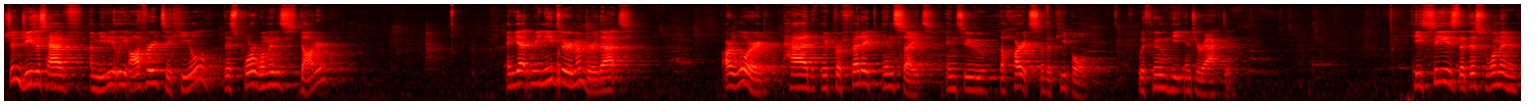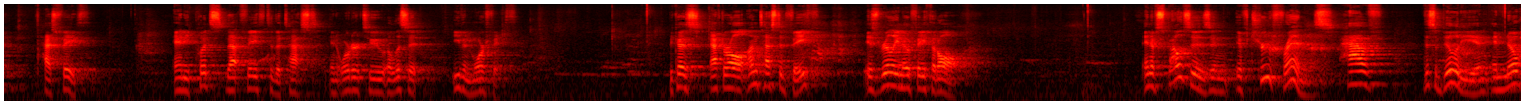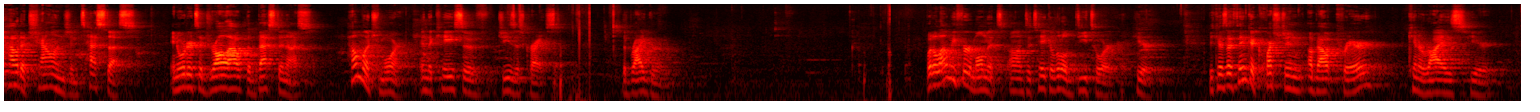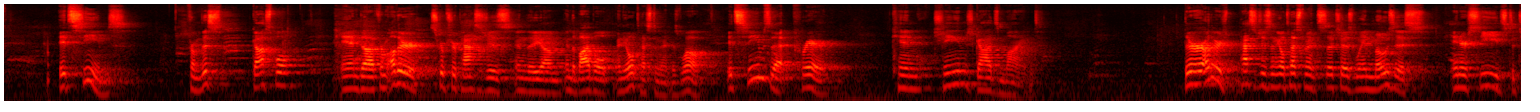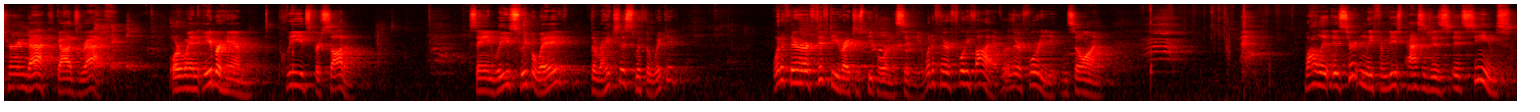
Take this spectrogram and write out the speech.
Shouldn't Jesus have immediately offered to heal this poor woman's daughter? And yet, we need to remember that our Lord had a prophetic insight into the hearts of the people with whom he interacted. He sees that this woman has faith, and he puts that faith to the test in order to elicit even more faith. Because, after all, untested faith is really no faith at all. And if spouses and if true friends have this ability and, and know how to challenge and test us in order to draw out the best in us, how much more in the case of Jesus Christ, the bridegroom? But allow me for a moment um, to take a little detour here, because I think a question about prayer can arise here. It seems from this gospel and uh, from other scripture passages in the, um, in the Bible and the Old Testament as well, it seems that prayer can change God's mind there are other passages in the Old Testament, such as when Moses intercedes to turn back God's wrath, or when Abraham pleads for Sodom, saying, Will you sweep away the righteous with the wicked? What if there are 50 righteous people in the city? What if there are 45? What if there are 40? And so on. While it is certainly from these passages, it seems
